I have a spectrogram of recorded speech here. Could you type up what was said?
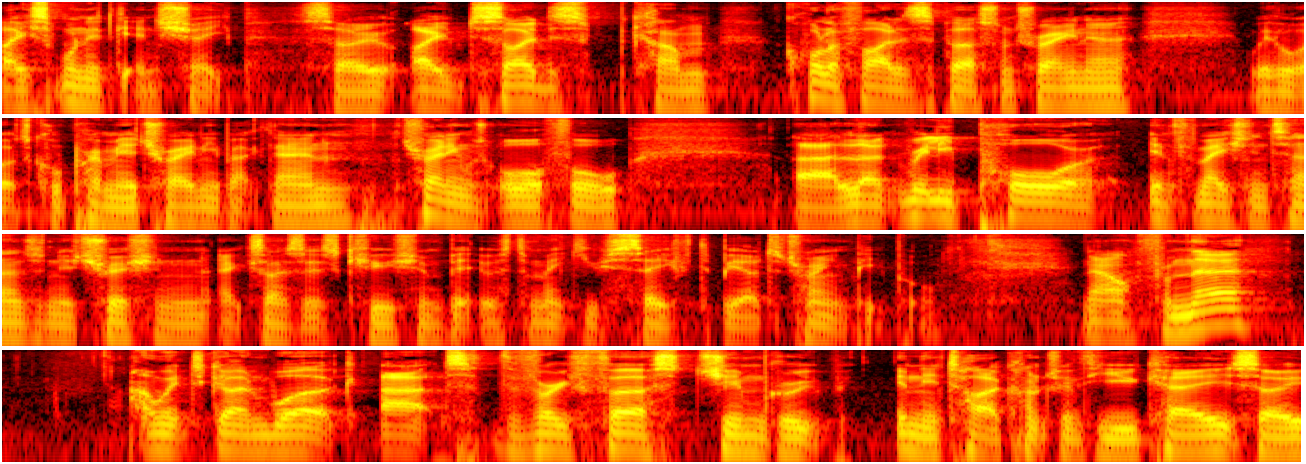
I just wanted to get in shape. So, I decided to become qualified as a personal trainer with what's called Premier Training back then. Training was awful. Uh, learned really poor information in terms of nutrition, exercise execution, but it was to make you safe to be able to train people. Now, from there, I went to go and work at the very first gym group in the entire country of the UK. So,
